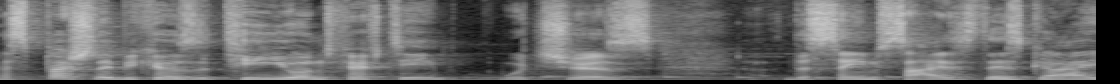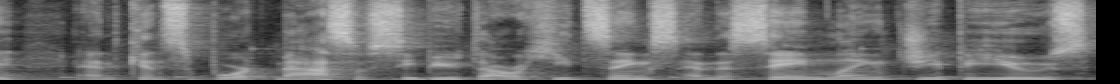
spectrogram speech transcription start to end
especially because the TU-150, which is the same size as this guy and can support massive CPU tower heatsinks and the same length GPUs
